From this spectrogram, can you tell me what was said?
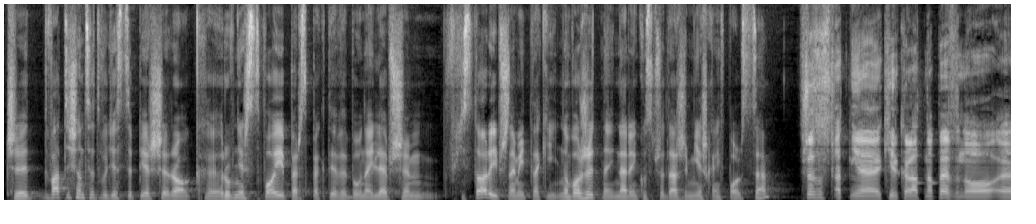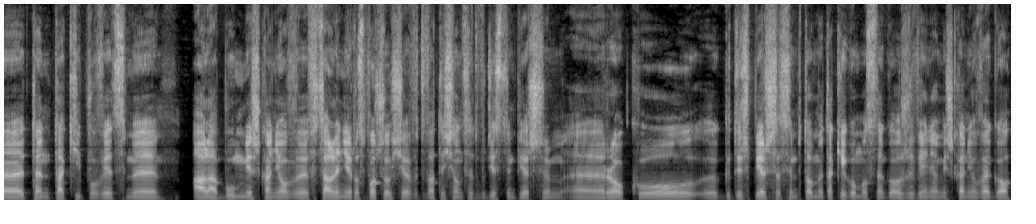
Czy 2021 rok e, również z Twojej perspektywy był najlepszym w historii, przynajmniej takiej nowożytnej, na rynku sprzedaży mieszkań w Polsce? Przez ostatnie kilka lat na pewno e, ten taki powiedzmy ala boom mieszkaniowy wcale nie rozpoczął się w 2021 e, roku, gdyż pierwsze symptomy takiego mocnego ożywienia mieszkaniowego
